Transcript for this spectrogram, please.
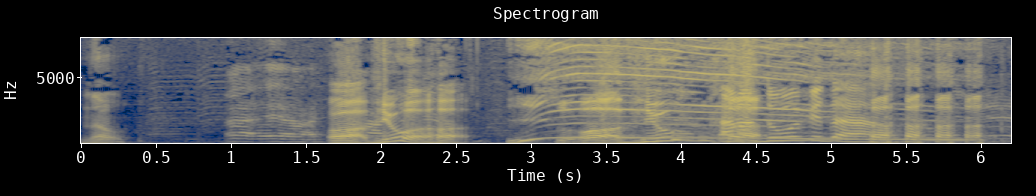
Não. Ah, Ó, viu? Ó, ó viu? Tá na dúvida?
